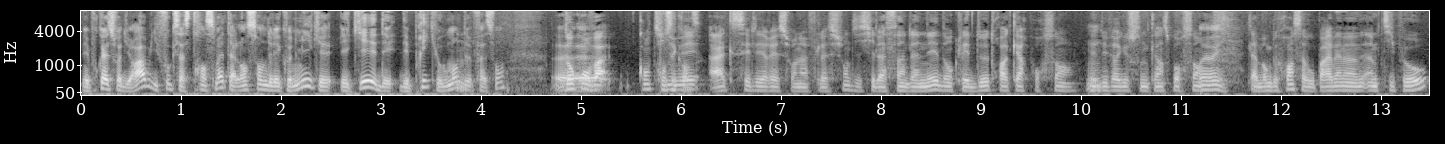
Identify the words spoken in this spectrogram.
mais pour qu'elle soit durable, il faut que ça se transmette à l'ensemble de l'économie et qu'il y ait des, prix qui augmentent de mm. façon. Euh, donc on va continuer à accélérer sur l'inflation d'ici la fin de l'année, donc les 2-3 quarts les 2,75%. Mm. La Banque de France, ça vous paraît même un petit peu haut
